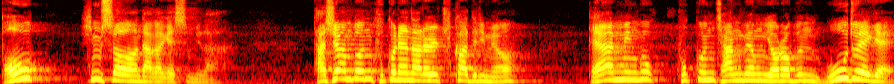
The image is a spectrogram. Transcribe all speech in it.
더욱 힘써 나가겠습니다. 다시 한번 국군의 날을 축하드리며 대한민국 국군 장병 여러분 모두에게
